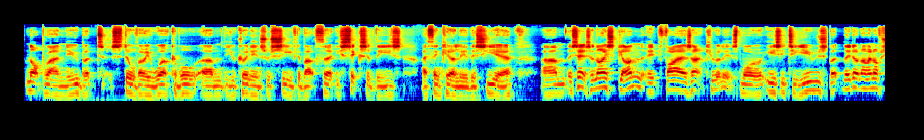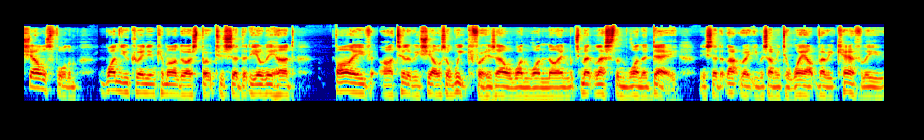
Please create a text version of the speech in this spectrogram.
not brand new, but still very workable. Um, the Ukrainians received about 36 of these, I think, earlier this year. Um, they say it's a nice gun, it fires accurately, it's more easy to use, but they don't have enough shells for them. One Ukrainian commander I spoke to said that he only had five artillery shells a week for his L119, which meant less than one a day. And he said at that rate he was having to weigh out very carefully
